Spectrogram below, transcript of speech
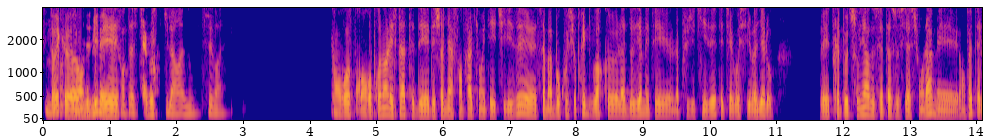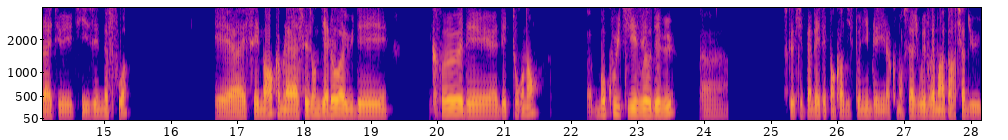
C'est vrai qu'on oublie, mais. Fantastique, il a raison, c'est vrai. En, reprenant les stats des, des charnières centrales qui ont été utilisées, ça m'a beaucoup surpris de voir que la deuxième était la plus utilisée, c'était Thiago Silva Diallo. J'avais très peu de souvenirs de cette association-là, mais en fait, elle a été utilisée neuf fois. Et euh, c'est marrant comme la saison de Diallo a eu des creux et des, des tournants, euh, beaucoup utilisés au début, euh, parce que Kipembe n'était pas encore disponible et il a commencé à jouer vraiment à partir du,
